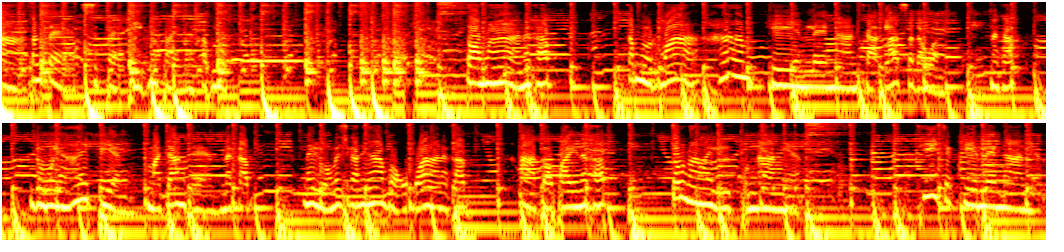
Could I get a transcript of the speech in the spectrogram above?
อ่าตั้งแต่ 18 ปีขึ้นไปนะครับลูกต่อมานะครับกำหนดว่า เกณฑ์แรงงานจากราษฎรนะครับ โดยให้เปลี่ยนมาจ้างแทนนะครับ ในหลวงรัชกาลที่ 5 บอกว่านะครับอ่าต่อไปนะครับ เจ้านายหรือขุนนางเนี่ยที่จะเกณฑ์แรงงานเนี่ย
